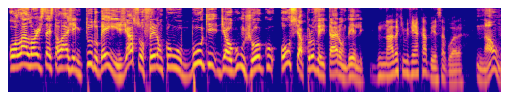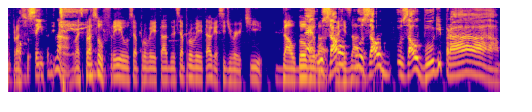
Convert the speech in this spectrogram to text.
Olá, Lords da Estalagem, tudo bem? Já sofreram com o bug de algum jogo ou se aproveitaram dele? Nada que me vem à cabeça agora. Não, É pra so- sempre. Não, mas pra sofrer ou se aproveitar dele, se aproveitar, o quê? Se divertir, dar o dobro É, da, usar, da o, usar, o, usar o bug pra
